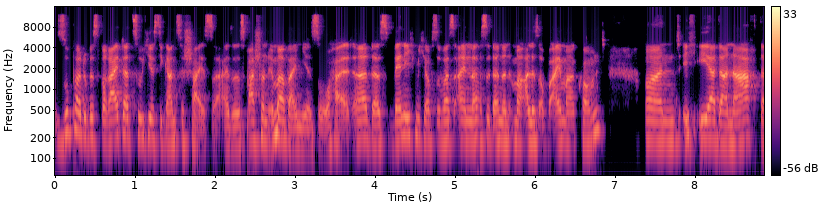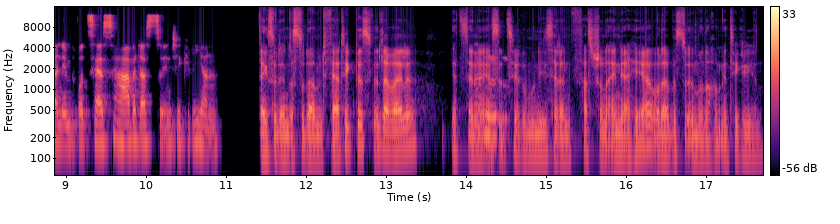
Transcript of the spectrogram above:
super, du bist bereit dazu, hier ist die ganze Scheiße. Also es war schon immer bei mir so halt, äh, dass wenn ich mich auf sowas einlasse, dann, dann immer alles auf einmal kommt und ich eher danach dann den Prozess habe, das zu integrieren. Denkst du denn, dass du damit fertig bist mittlerweile? Jetzt deine Mhm. erste Zeremonie ist ja dann fast schon ein Jahr her oder bist du immer noch am Integrieren?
